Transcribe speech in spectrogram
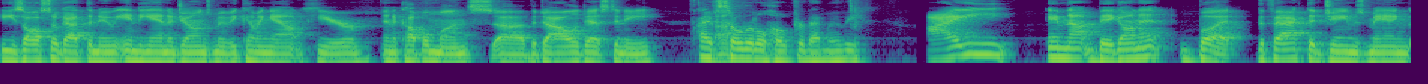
He's also got the new Indiana Jones movie coming out here in a couple months, uh, The Dial of Destiny. I have so little hope for that movie. I am not big on it, but the fact that James Man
